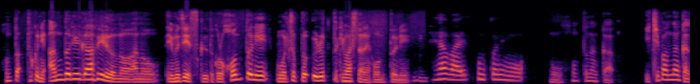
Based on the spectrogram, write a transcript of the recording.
本当特にアンドリュー・ガーフィールドのあの、MJ 救うところ、本当に、もうちょっとうるっときましたね、本当に。やばい。本当にももう本当なんか、一番なんか、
